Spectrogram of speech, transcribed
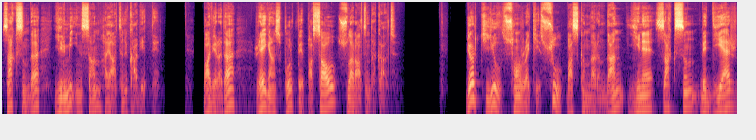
Sachsen'da 20 insan hayatını kaybetti. Bavyera'da Regensburg ve Passau sular altında kaldı. Dört yıl sonraki su baskınlarından yine Sachsen ve diğer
